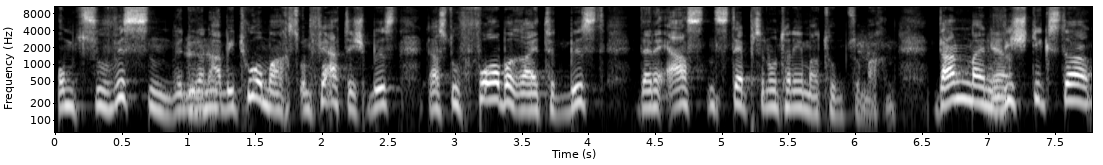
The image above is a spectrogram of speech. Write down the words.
um zu wissen, wenn du dein Abitur machst und fertig bist, dass du vorbereitet bist, deine ersten Steps in Unternehmertum zu machen. Dann mein Ja. wichtigster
